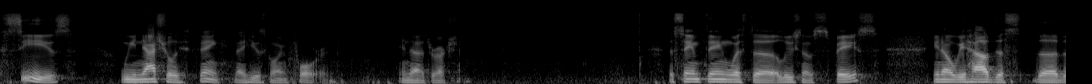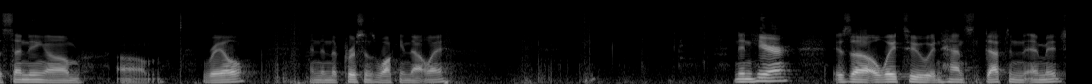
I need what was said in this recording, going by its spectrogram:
sees, we naturally think that he's going forward in that direction. The same thing with the illusion of space. You know, we have this the descending um, um, rail, and then the person's walking that way. And then here is a, a way to enhance depth in the image.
